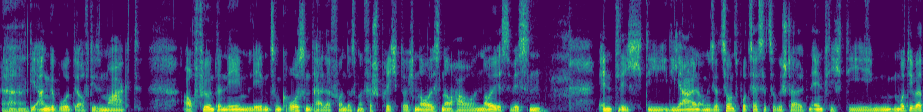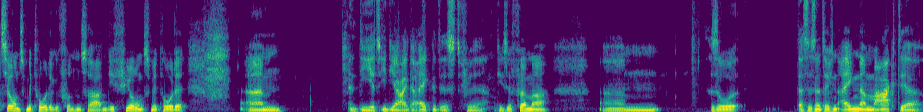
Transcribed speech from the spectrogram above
äh, die Angebote auf diesem Markt, auch für Unternehmen leben zum großen Teil davon, dass man verspricht, durch neues Know-how, neues Wissen, endlich die idealen Organisationsprozesse zu gestalten, endlich die Motivationsmethode gefunden zu haben, die Führungsmethode, ähm, die jetzt ideal geeignet ist für diese Firma. Ähm, so, das ist natürlich ein eigener Markt, der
